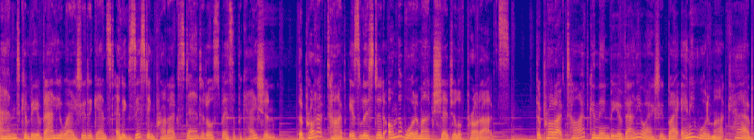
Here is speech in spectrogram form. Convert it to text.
and can be evaluated against an existing product standard or specification, the product type is listed on the watermark schedule of products. The product type can then be evaluated by any watermark cab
